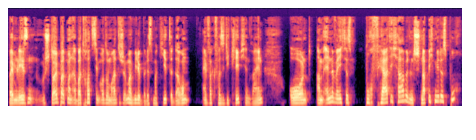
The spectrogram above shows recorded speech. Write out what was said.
beim Lesen stolpert man aber trotzdem automatisch immer wieder über das Markierte. Darum einfach quasi die Klebchen rein. Und am Ende, wenn ich das Buch fertig habe, dann schnapp ich mir das Buch,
